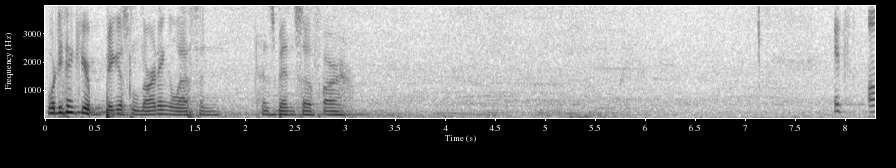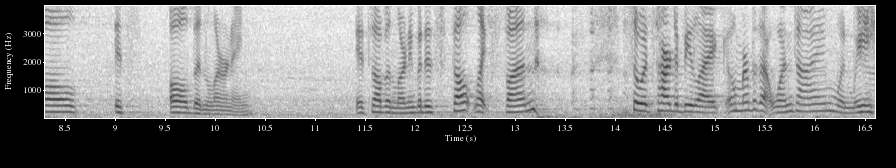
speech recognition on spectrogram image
What do you think your biggest learning lesson has been so far? It's all it's all been learning. It's all been learning, but it's felt like fun. so it's hard to be like, oh, remember that one time when we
